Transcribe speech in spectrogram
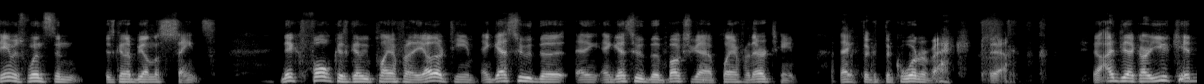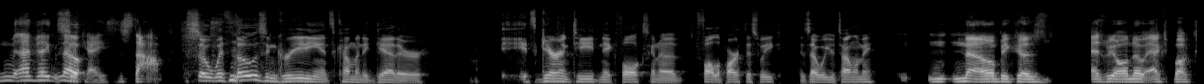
Jameis Winston is going to be on the Saints. Nick Folk is going to be playing for the other team, and guess who the and, and guess who the Bucks are going to play for their team? Like the, the quarterback. Yeah. I'd be like, "Are you kidding?" I'd be like, no, so, "Okay, stop." So with those ingredients coming together, it's guaranteed Nick Folk's gonna fall apart this week. Is that what you're telling me? No, because as we all know, ex-Bucs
